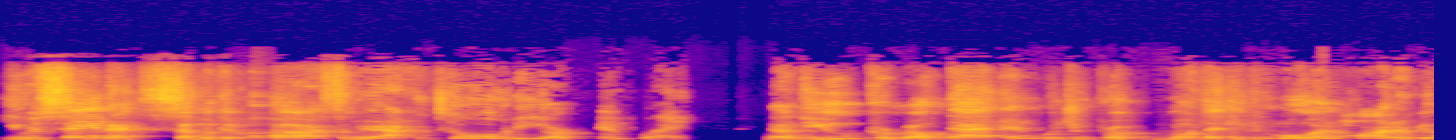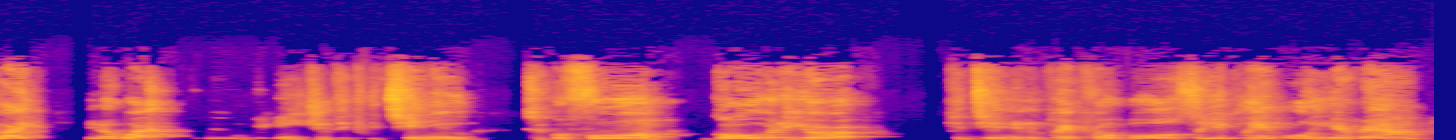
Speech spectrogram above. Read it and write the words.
You were saying that some of the uh, some of your athletes go over to Europe and play. Now, do you promote that, and would you promote that even more and harder? Be like, you know what? We need you to continue to perform. Go over to Europe, continue to play pro ball, so you're playing all year round,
